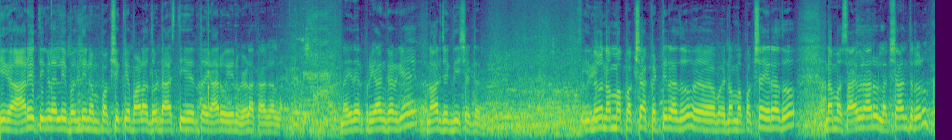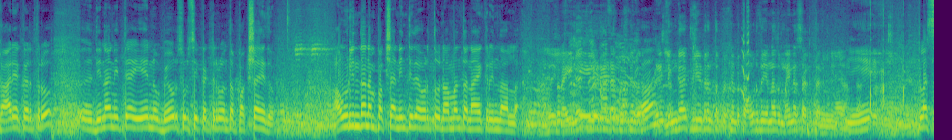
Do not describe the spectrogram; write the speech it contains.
ಈಗ ಆರೇ ತಿಂಗಳಲ್ಲಿ ಬಂದು ನಮ್ಮ ಪಕ್ಷಕ್ಕೆ ಭಾಳ ದೊಡ್ಡ ಆಸ್ತಿ ಅಂತ ಯಾರು ಏನು ಹೇಳೋಕ್ಕಾಗಲ್ಲ. ನೈದರ್ ಪ್ರಿಯಾಂಕರ್ಗೆ ನಾರ್ ಜಗದೀಶ್ ಶೆಟ್ಟರ್. ಇನ್ನು ನಮ್ಮ ಪಕ್ಷ ಕಟ್ಟಿರೋದು ನಮ್ಮ ಪಕ್ಷ ಇರೋದು ನಮ್ಮ ಸಾವಿರಾರು ಲಕ್ಷಾಂತರರು ಕಾರ್ಯಕರ್ತರು ದಿನನಿತ್ಯ ಏನು ಬೆವರು ಸುರಿಸಿ ಕಟ್ಟಿರುವಂಥ ಪಕ್ಷ ಇದು. ಅವರಿಂದ ನಮ್ಮ ಪಕ್ಷ ನಿಂತಿದೆ ಹೊರತು ನಮ್ಮಂಥ ನಾಯಕರಿಂದ ಅಲ್ಲ. ಲಿಂಗಾಯತ್ ಲೀಡರ್ ಅಂತ ಪ್ರಶ್ನೆ ಬರ್ತದೆ ಅವ್ರದ್ದು ಏನಾದ್ರು ಮೈನಸ್ ಆಗುತ್ತಾ ನಿಮಗೆ ಪ್ಲಸ್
